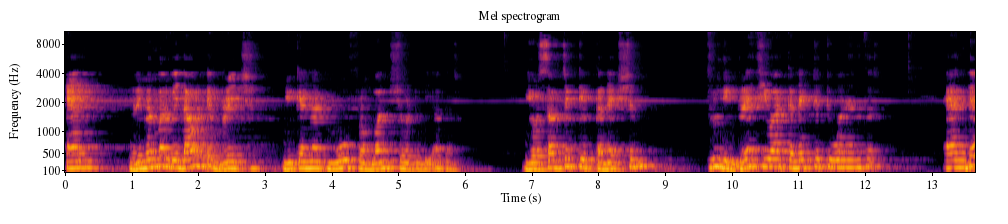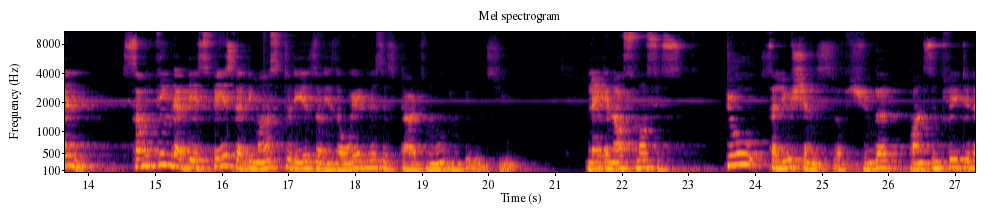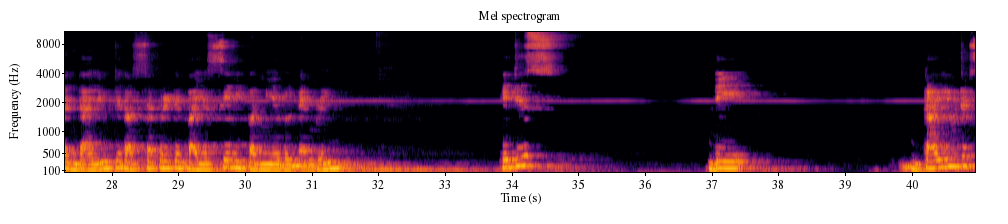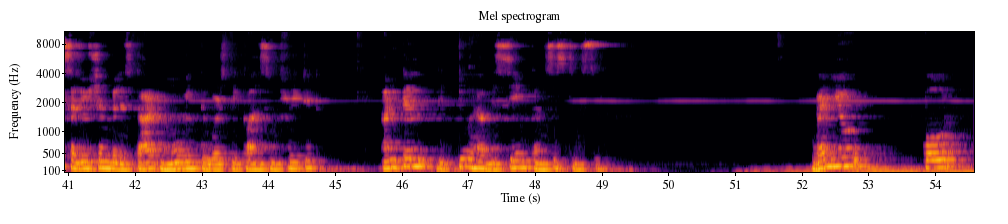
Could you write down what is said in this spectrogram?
and remember, without the bridge, you cannot move from one shore to the other. Your subjective connection, through the breath, you are connected to one another. And then something that the space that the master is or his awareness starts moving towards you. Like an osmosis. Two solutions of sugar concentrated and diluted are separated by a semi-permeable membrane. It is the diluted solution will start moving towards the concentrated until the two have the same consistency. When you pour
